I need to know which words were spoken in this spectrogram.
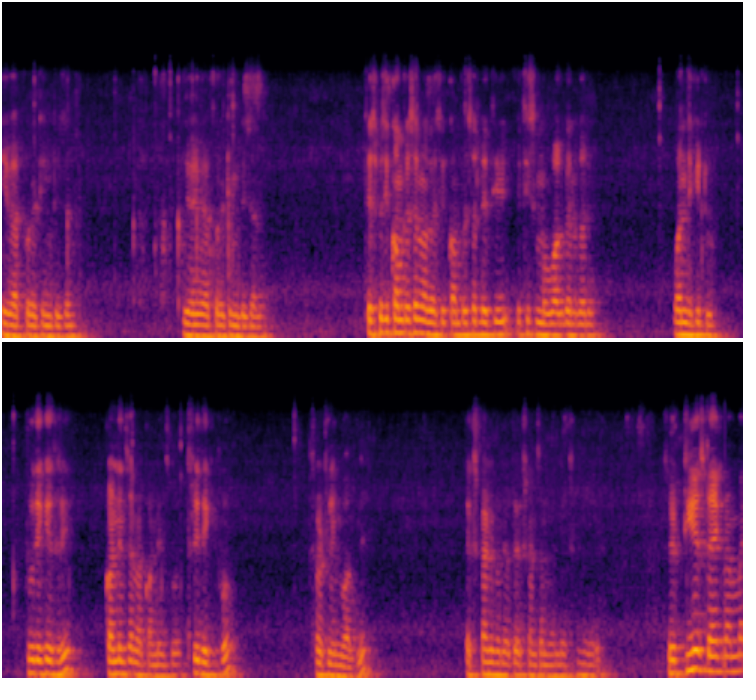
evaporating region. यो evaporating region त्यसपछि कम्प्रेसरमा गएपछि कम्प्रेसरले यति यतिसम्म वर्क डन गर्यो वानदेखि टू टूदेखि थ्री कन्डेन्सरमा कन्डेन्स भयो थ्रीदेखि फोर थ्रोटलिङ भल्भले एक्सप्यान्ड गर्यो त एक्सपेन्सन भल्भले एक्सप्यान्ड गर्यो सो टिएस डायग्राममा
